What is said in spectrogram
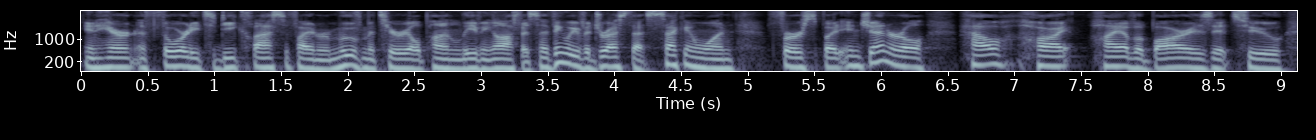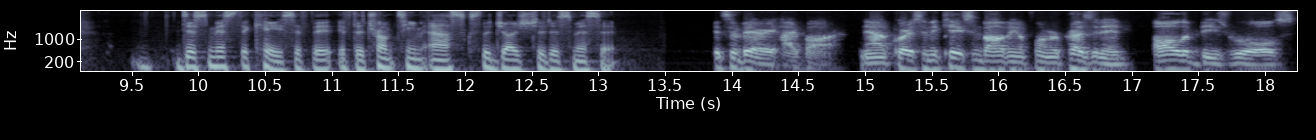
inherent authority to declassify and remove material upon leaving office. I think we've addressed that second one first, but in general, how high high of a bar is it to dismiss the case if the if the Trump team asks the judge to dismiss it? It's a very high bar. Now, of course, in a case involving a former president, all of these rules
